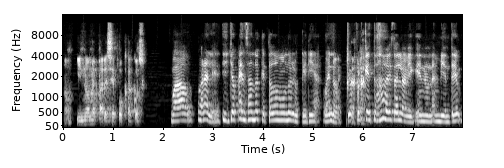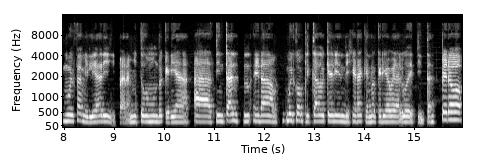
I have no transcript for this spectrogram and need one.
¿no? Y no me parece poca cosa. Wow, órale. Y yo pensando que todo el mundo lo quería. Bueno, yo porque todo eso lo vi en un ambiente muy familiar y para mí todo el mundo quería a Tintán. Era muy complicado que alguien dijera que no quería ver algo de Tintán. Pero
